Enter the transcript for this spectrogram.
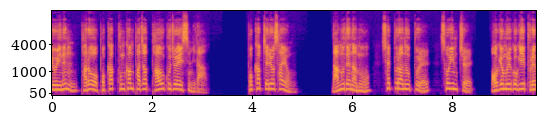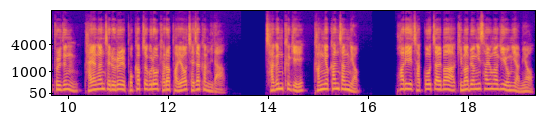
요인은 바로 복합 궁컴 파젓 바우 구조에 있습니다. 복합 재료 사용 나무 대나무, 쇠뿔한우 뿔, 소임줄, 어교물고기 불에풀 등 다양한 재료를 복합적으로 결합하여 제작합니다. 작은 크기, 강력한 장력. 활이 작고 짧아 기마병이 사용하기 용이하며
